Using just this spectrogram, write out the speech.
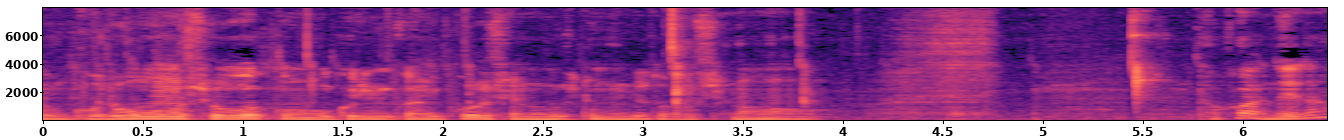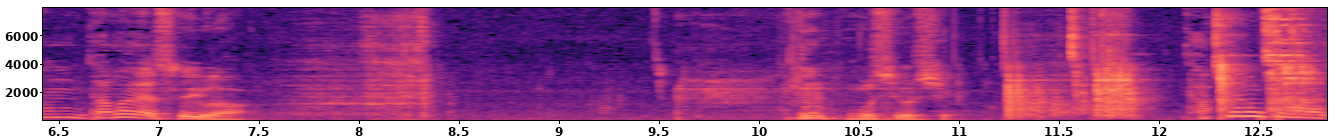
うん、でも子供の小学校の送り迎えにポルシェ乗る人もいるだろうしな。高い値段高い安いわ。うん美味しい美味しい。たけのこは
